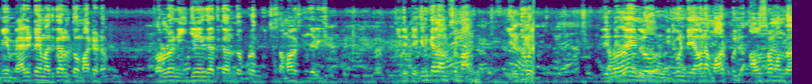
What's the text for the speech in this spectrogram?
మేము మ్యారిటైమ్ అధికారులతో మాట్లాడడం త్వరలోని ఇంజనీరింగ్ అధికారులతో కూడా కూర్చొని సమావేశం జరిగి ఇది టెక్నికల్ అంశమా? ఎందువల్ల ఇది డిజైన్లో ఇటువంటి ఏమైనా మార్పులు అవసరం ఉందా?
